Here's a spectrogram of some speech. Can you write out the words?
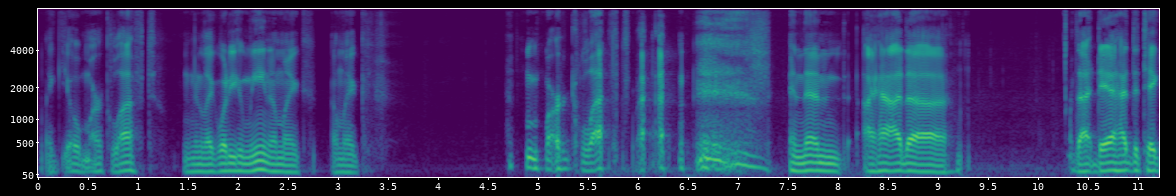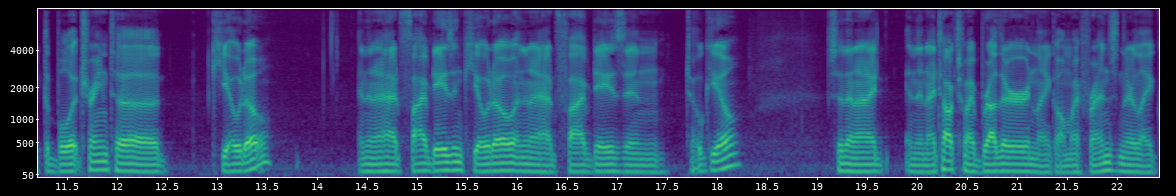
I'm like, yo, Mark left. And they're like, what do you mean? I'm like, I'm like, Mark left, man. and then I had uh that day I had to take the bullet train to Kyoto. And then I had five days in Kyoto and then I had five days in Tokyo. So then I and then I talked to my brother and like all my friends, and they're like,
